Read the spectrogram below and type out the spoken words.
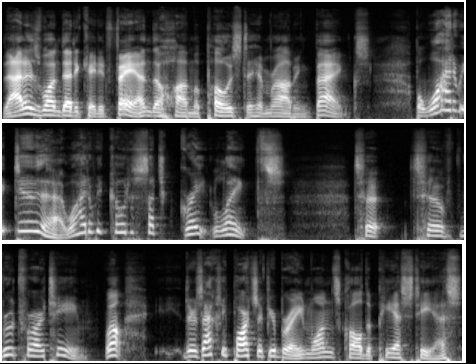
that is one dedicated fan, though I'm opposed to him robbing banks. But why do we do that? Why do we go to such great lengths to to root for our team? Well, there's actually parts of your brain, one's called the PSTS,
